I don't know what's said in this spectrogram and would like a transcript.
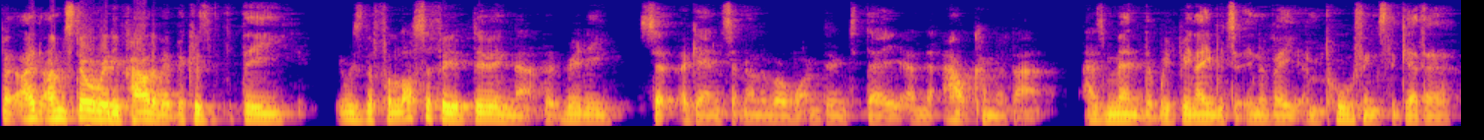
but I, am still really proud of it because the it was the philosophy of doing that that really set again set me on the road of what I'm doing today, and the outcome of that has meant that we've been able to innovate and pull things together.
